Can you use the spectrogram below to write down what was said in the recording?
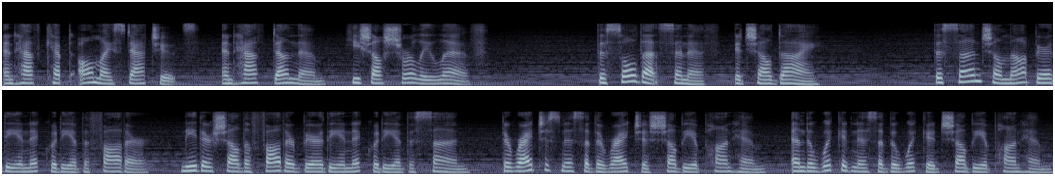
and hath kept all my statutes, and hath done them, he shall surely live. The soul that sinneth, it shall die. The Son shall not bear the iniquity of the Father, neither shall the Father bear the iniquity of the Son. The righteousness of the righteous shall be upon him, and the wickedness of the wicked shall be upon him.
